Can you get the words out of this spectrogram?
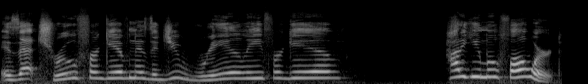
Is that true forgiveness? Did you really forgive? How do you move forward?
